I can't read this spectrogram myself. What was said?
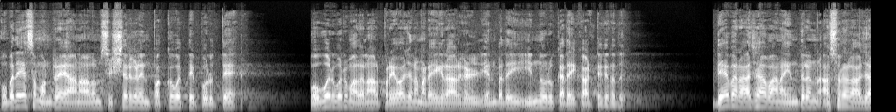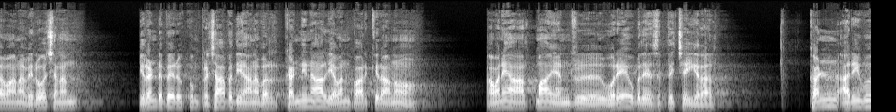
உபதேசம் ஒன்றே ஆனாலும் சிஷ்யர்களின் பக்குவத்தை பொறுத்தே ஒவ்வொருவரும் அதனால் பிரயோஜனம் அடைகிறார்கள் என்பதை இன்னொரு கதை காட்டுகிறது. தேவராஜாவான இந்திரன் அசுர ராஜாவான விரோச்சனன் இரண்டு பேருக்கும் பிரஜாபதியானவர் கண்ணினால் எவன் பார்க்கிறானோ அவனே ஆத்மா என்று ஒரே உபதேசத்தை செய்கிறார். கண் அறிவு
